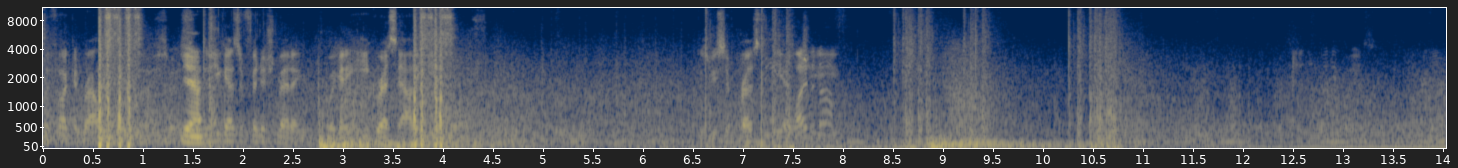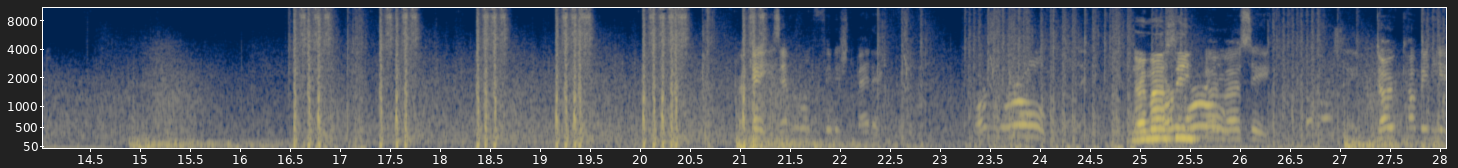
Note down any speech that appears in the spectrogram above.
the fucking rally point. So as Yeah. soon as you guys are finished medding, we're gonna egress out of here north. Because we suppressed the Light MG. it. Okay, is everyone finished medding? No mercy. No mercy. Don't come in here,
